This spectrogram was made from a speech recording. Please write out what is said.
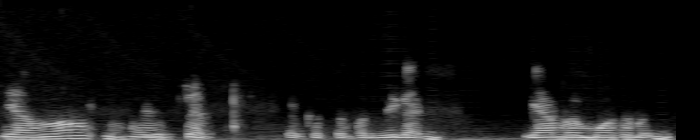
я знал рецепт, как это продвигать, я бы, может быть,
